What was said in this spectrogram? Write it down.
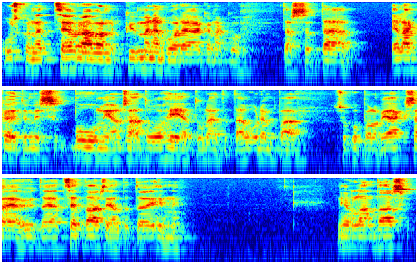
uskon, että seuraavan kymmenen vuoden aikana, kun tässä tämä eläköitymisbuumi on saatu ohi ja tulee tätä uudempaa sukupolvi X ja Y ja Z sieltä töihin, niin, niin ollaan taas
